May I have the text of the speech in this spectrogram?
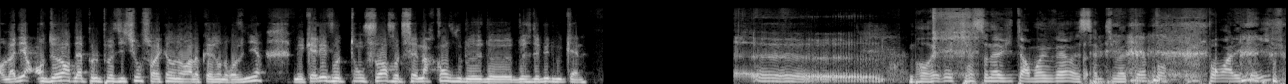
on va dire en dehors de la pole position sur laquelle on aura l'occasion de revenir, mais quel est votre temps fort, votre fait marquant vous de, de, de ce début de week-end Euh... Mon réveil qui a sonné à 8h moins 20 un samedi matin pour, pour voir les qualifs.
